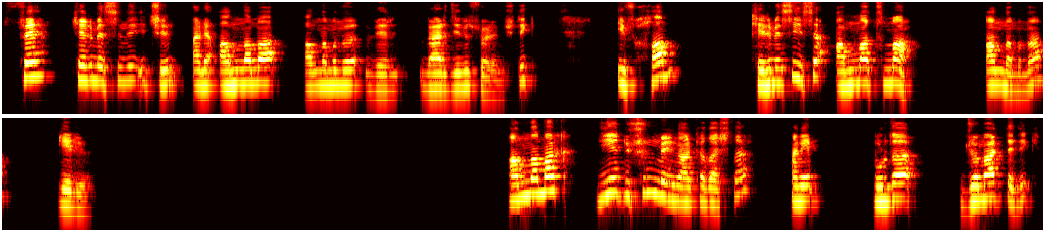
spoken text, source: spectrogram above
fe kelimesini için hani anlama anlamını ver, verdiğini söylemiştik. İfham kelimesi ise anlatma anlamına geliyor. Anlamak diye düşünmeyin arkadaşlar. Hani burada cömert dedik.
